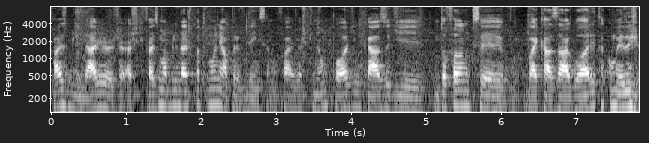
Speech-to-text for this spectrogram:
faz blindagem, acho que faz uma blindagem patrimonial, previdência, não faz? Acho que não pode em caso de. Não estou falando que você vai casar agora e está com medo de.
